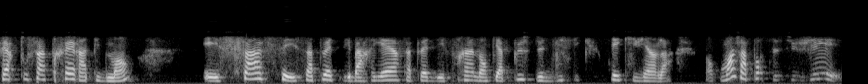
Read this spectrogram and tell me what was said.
faire tout ça très rapidement et ça, c'est, ça peut être des barrières, ça peut être des freins, donc il y a plus de difficultés qui viennent là. Donc moi, j'apporte ce sujet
